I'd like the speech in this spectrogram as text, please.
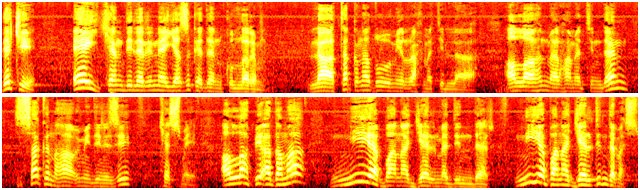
de ki ey kendilerine yazık eden kullarım la taknatu min rahmetillah Allah'ın merhametinden sakın ha ümidinizi kesmeyin. Allah bir adama niye bana gelmedin der. Niye bana geldin demez.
